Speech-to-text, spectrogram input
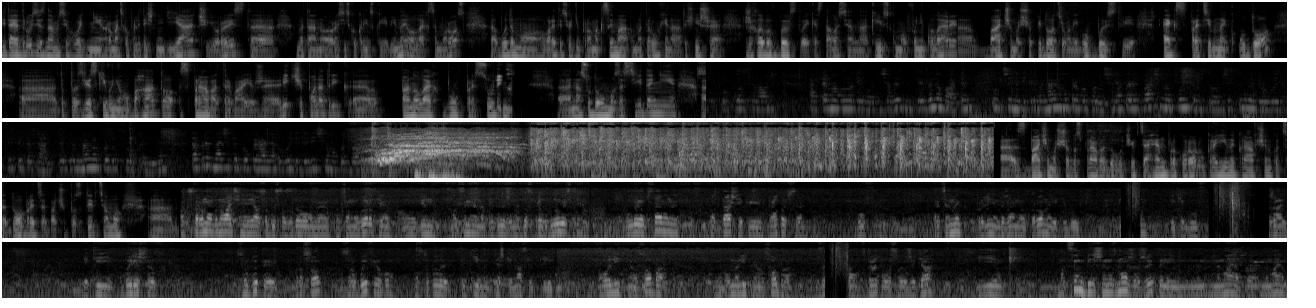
Вітаю, друзі! З нами сьогодні громадсько-політичний діяч, юрист, е, ветеран російсько-української війни Олег Семороз. Е, Будемо говорити сьогодні про Максима Матерухіна, а точніше, жахливе вбивство, яке сталося на київському фунікулері. Е, Бачимо, що підозрюваний у вбивстві екс-працівник УДО. Тобто зв'язків у нього багато. Справа триває вже рік чи понад рік. Пан Олег був присутній на судовому засіданні. Артема Володимировича визнати винуватим у вчиненні кримінального правопорушення, передбаченого пунктом 7 частиною 2 статті 115 Кримінального кодексу України та призначити покарання у виді довічного позбавлення. Бачимо, що до справи долучився генпрокурор України Кравченко. Це добре, це бачу позитив в цьому. Так, Стороною обвинувачення я особисто задоволений у цьому вирокі. Е, Він максимально приближений до справедливості. Були обставини, фактаж, який трапився, був працівник управління державної охорони, який був який був, жаль, який вирішив зробити бросок, зробив його. Наступили такі тяжкі наслідки. Малолітня особа, неповнолітня особа втратила своє життя, і Максим більше не зможе жити і немає, немає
